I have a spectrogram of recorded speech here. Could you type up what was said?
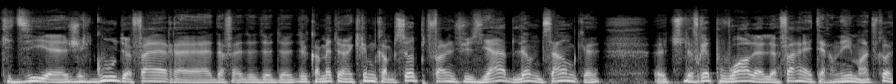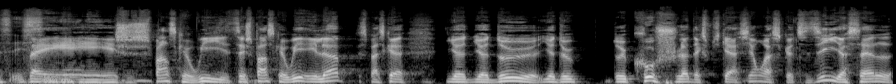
qui dit euh, j'ai le goût de faire euh, de, de, de, commettre un crime comme ça puis de faire une fusillade là il me semble que tu devrais pouvoir le, faire interner mais en tout cas c'est, ben, je pense que oui je pense que oui et là c'est parce que il y a, y a deux il y a deux deux couches là d'explication à ce que tu dis. Il y a celle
